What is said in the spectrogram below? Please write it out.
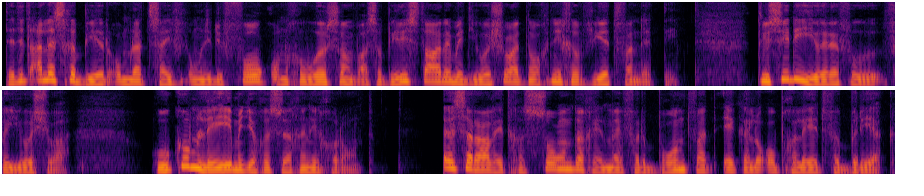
Dit het alles gebeur omdat sy omdat die volk ongehoorsaam was. Op hierdie stadium met Joshua het nog nie geweet van dit nie. Toe sê die Here vir vir Joshua: "Hoekom lê jy met jou gesig in die grond? Israel het gesondig en my verbond wat ek hulle opgelê het verbreek.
